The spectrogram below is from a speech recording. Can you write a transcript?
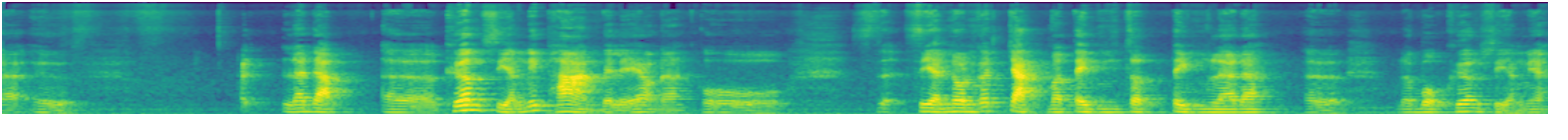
นะเออระดับเออเครื่องเสียงนี่ผ่านไปแล้วนะ โอ้เสียงนนก็จัดมาเต็มสตรีมแล้วนะเออระบบเครื่องเสียงเนี่ย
